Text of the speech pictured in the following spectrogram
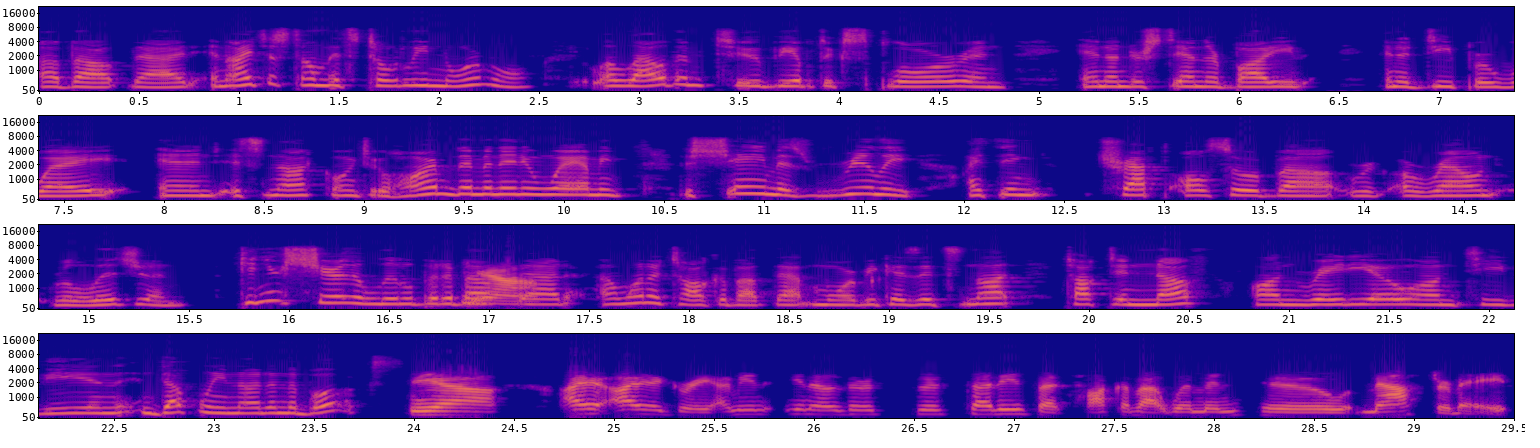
about that. And I just tell them it's totally normal. Allow them to be able to explore and, and understand their body in a deeper way. And it's not going to harm them in any way. I mean, the shame is really, I think, trapped also about around religion. Can you share a little bit about Yeah. that? I want to talk about that more because it's not talked enough on radio, on TV, and definitely not in the books. Yeah, I, I agree. I mean, you know, there's there's studies that talk about women who masturbate,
